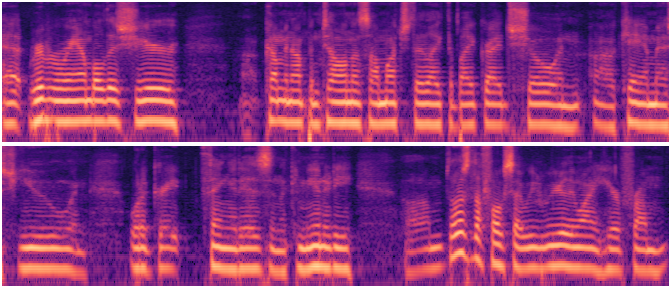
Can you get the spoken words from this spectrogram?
at River Ramble this year, uh, coming up and telling us how much they like the bike rides show and uh, KMSU and what a great thing it is in the community. Um, those are the folks that we really want to hear from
